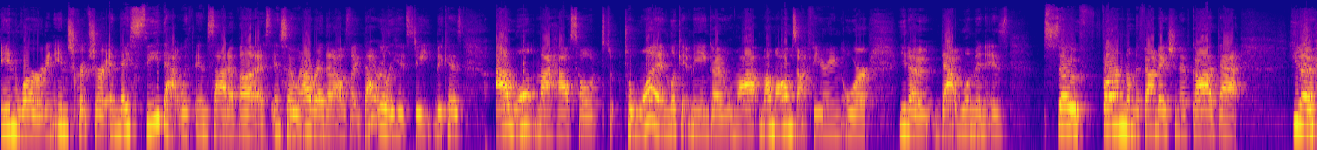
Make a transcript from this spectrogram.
in word and in scripture and they see that with inside of us and so when i read that i was like that really hits deep because i want my household to, to one look at me and go well my, my mom's not fearing or you know that woman is so firm on the foundation of god that you know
